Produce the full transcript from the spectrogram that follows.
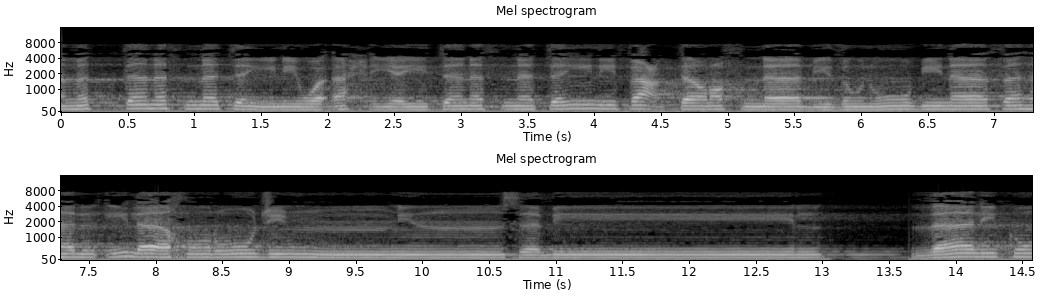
أَمَتَّنَا اثْنَتَيْنِ وَأَحْيَيْتَنَا اثْنَتَيْنِ فَاعْتَرَفْنَا بِذُنُوبِنَا فَهَلْ إِلَىٰ خُرُوجٍ مِّن سَبِيلٍ ذَلِكُم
